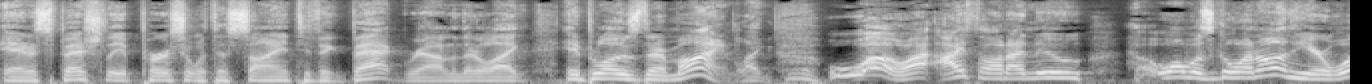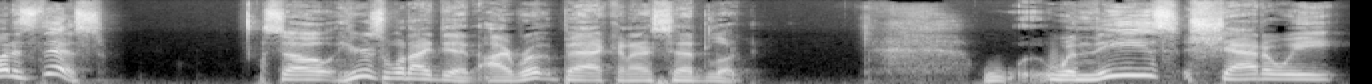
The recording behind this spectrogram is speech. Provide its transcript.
and especially a person with a scientific background. And they're like, it blows their mind. Like, whoa, I, I thought I knew what was going on here. What is this? So here's what I did. I wrote back and I said, look, when these shadowy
